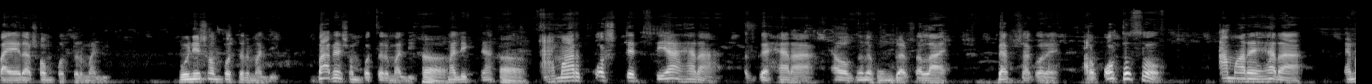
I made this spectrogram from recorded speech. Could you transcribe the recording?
বাইরা সম্পত্তির মালিক। বোনের সম্পত্তির মালিক বাপে সম্পত্তির মালিক হ্যাঁ। মালিক না হ্যাঁ। আমার কষ্টের টিয়া হেরা আজকে হেরা একজনে হুন্ডার চালায় ব্যবসা করে। আর অথচ আমারে হেরা এন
